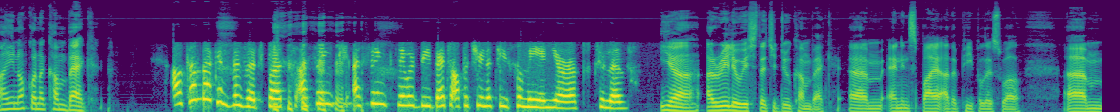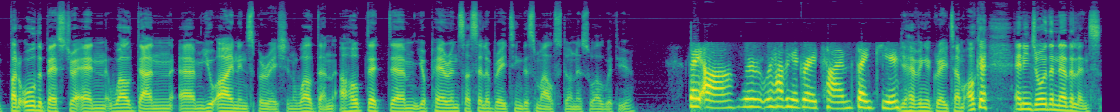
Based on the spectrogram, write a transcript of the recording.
Are you not going to come back? I'll come back and visit, but I think I think there would be better opportunities for me in Europe to live. Yeah, I really wish that you do come back um, and inspire other people as well. Um, but all the best, Joanne. Well done. Um, you are an inspiration. Well done. I hope that um, your parents are celebrating this milestone as well with you. They are. We're we're having a great time. Thank you. You're having a great time. Okay, and enjoy the Netherlands.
